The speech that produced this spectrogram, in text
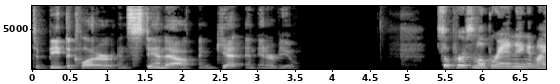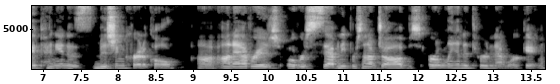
to beat the clutter and stand out and get an interview? So, personal branding, in my opinion, is mission critical. Uh, on average, over 70% of jobs are landed through networking.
